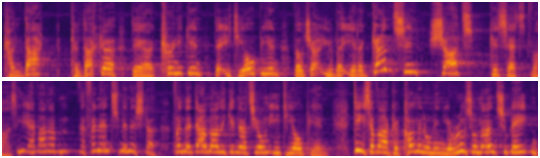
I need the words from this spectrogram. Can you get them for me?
Kandak Kandake, der Königin der Äthiopien, welche über ihren ganzen Schatz ausgesetzt war. Sie, er war der Finanzminister von der damaligen Nation Äthiopien. Dieser war gekommen, um in Jerusalem anzubeten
